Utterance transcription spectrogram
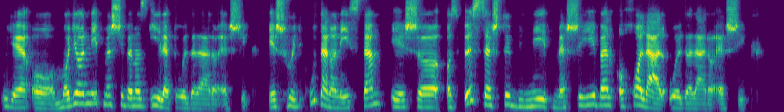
ugye a magyar népmesében az élet oldalára esik. És hogy utána néztem, és az összes többi népmeséjében a halál oldalára esik.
